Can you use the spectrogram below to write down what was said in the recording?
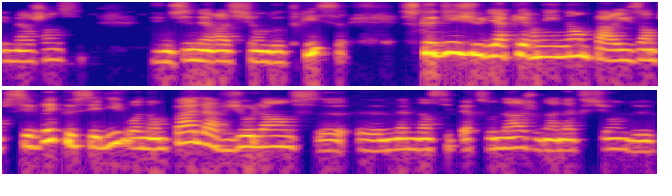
émergence d'une génération d'autrices. Ce que dit Julia Kerninan, par exemple, c'est vrai que ces livres n'ont pas la violence, euh, même dans ces personnages ou dans l'action de,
